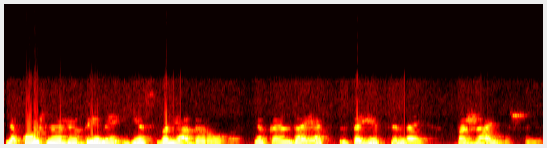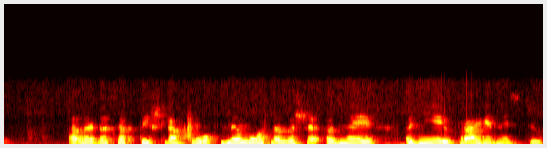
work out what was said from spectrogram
Для кожної людини є своя дорога, яка здається найбажальнішою. Але досягти шляху не можна лише однією, однією праведністю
